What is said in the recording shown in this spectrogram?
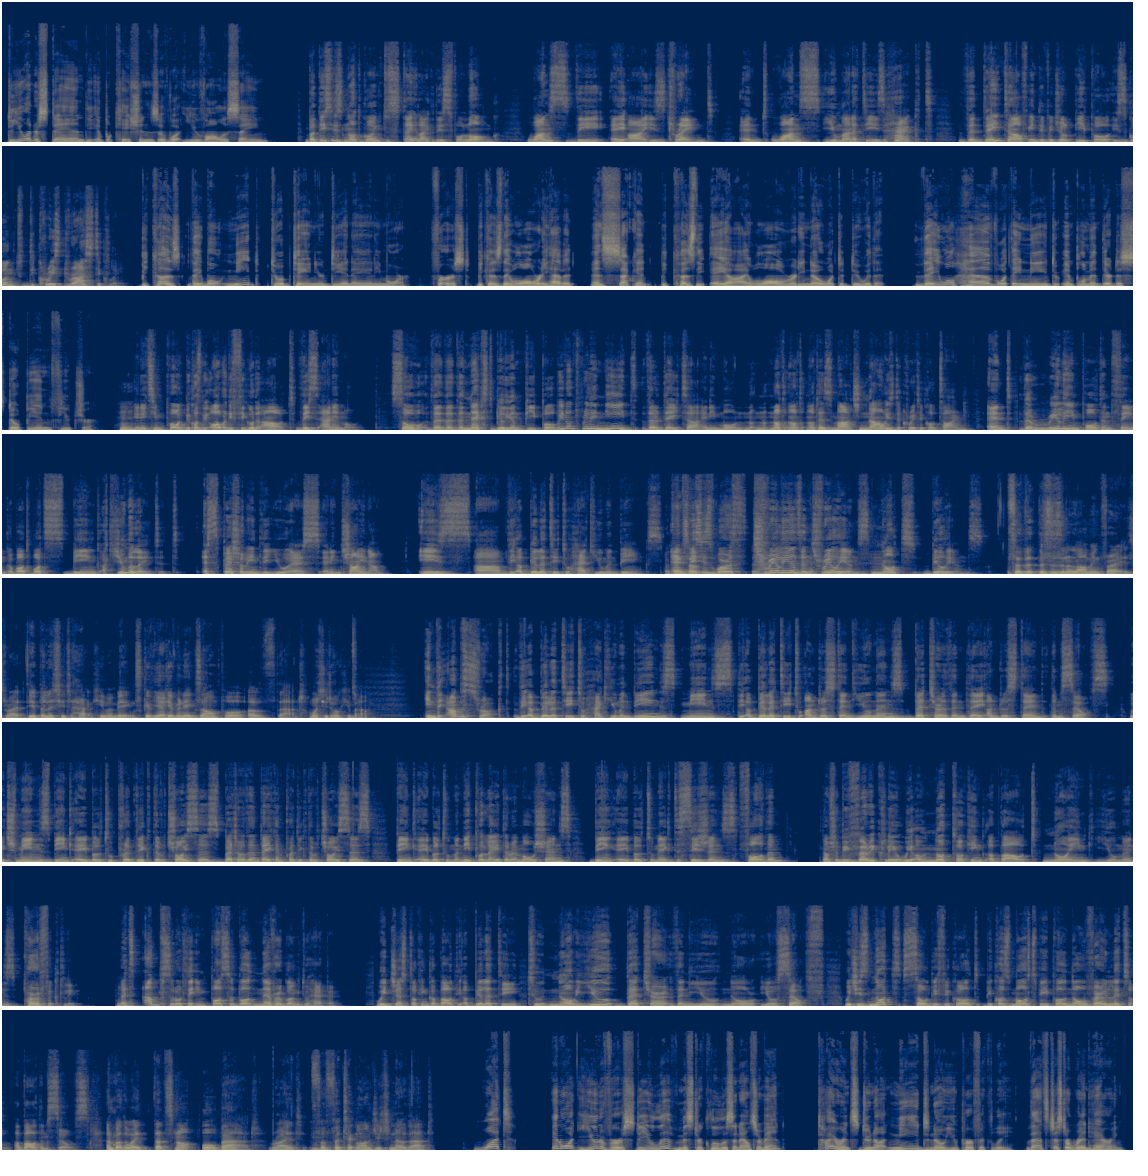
Do you understand the implications of what Yuval is saying? But this is not going to stay like this for long once the AI is trained and once humanity is hacked, the data of individual people is going to decrease drastically. Because they won't need to obtain your DNA anymore. First, because they will already have it, and second, because the AI will already know what to do with it. They will have what they need to implement their dystopian future. Hmm. And it's important because we already figured out this animal so the, the, the, next billion people, we don't really need their data anymore, not, not, not as much. Now is the critical time. And the really important thing about what's being accumulated, especially in the US and in China, is um, the ability to hack human beings. Okay, and so this is worth trillions and trillions, not billions. So th- this is an alarming phrase, right? The ability to hack human beings. Give, yeah. give me an example of that. What are you talking about? In the abstract, the ability to hack human beings means the ability to understand humans better than they understand themselves, which means being able to predict their choices better than they can predict their choices, being able to manipulate their emotions, being able to make decisions for them. Now, should be very clear we are not talking about knowing humans perfectly. Mm. That's absolutely impossible, never going to happen. We're just talking about the ability to know you better than you know yourself which is not so difficult because most people know very little about themselves. And by the way, that's not all bad, right? Mm-hmm. For, for technology to know that. What? In what universe do you live, Mr. Clueless Announcer Man? Tyrants do not need to know you perfectly. That's just a red herring.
